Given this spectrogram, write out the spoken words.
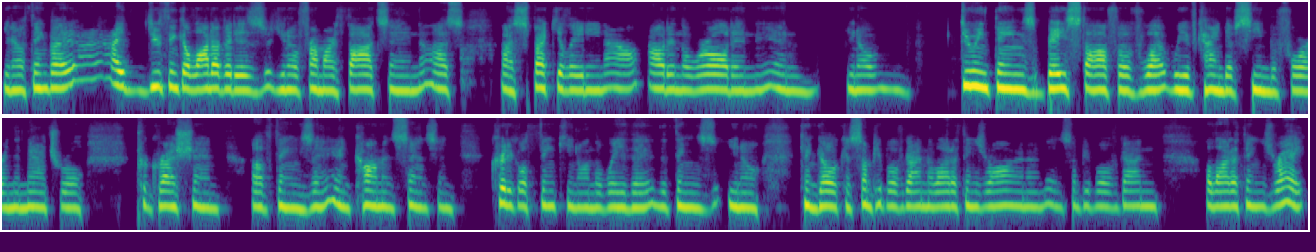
you know thing but I, do think a lot of it is you know from our thoughts and us uh, speculating out out in the world and and you know doing things based off of what we've kind of seen before in the natural progression of things and, and common sense and critical thinking on the way that the things you know can go. Because some people have gotten a lot of things wrong and, and some people have gotten a lot of things right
